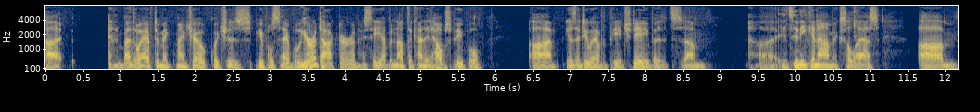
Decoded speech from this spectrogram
uh, and by the way, I have to make my joke, which is people say, "Well, you're a doctor," and I say, "Yeah, but not the kind that helps people," uh, because I do have a PhD, but it's um, uh, it's in economics, alas. Um,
